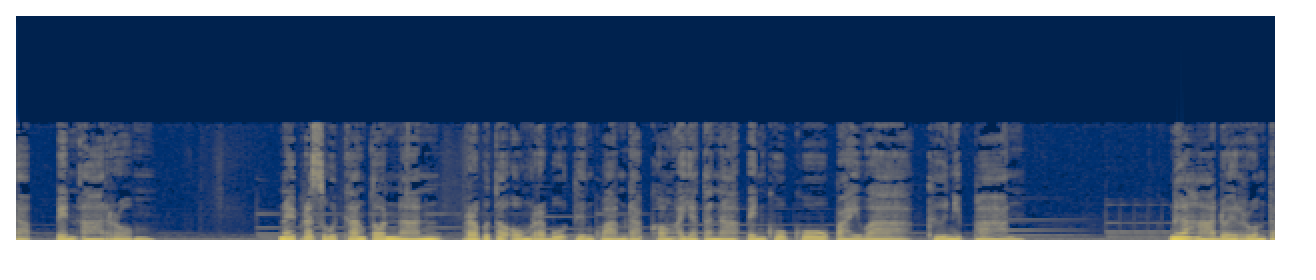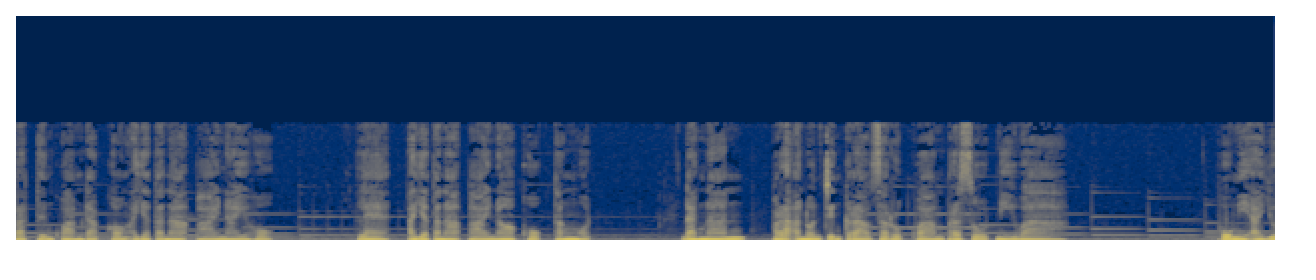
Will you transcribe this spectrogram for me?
ดับเป็นอารมณ์ ในพระสูตรข้างต้นนั้น พระพุทธองค์ระบุถึงความดับของอายตนะเป็นคู่คู่ไปว่า คือนิพพาน เนื้อหาโดยรวมตรัสถึงความดับของอายตนะภายในหกและอายตนะภายนอกหกทั้งหมด ดังนั้น พระอนนท์จึงกล่าวสรุปความพระสูตรนี้ว่า ผู้มีอายุ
